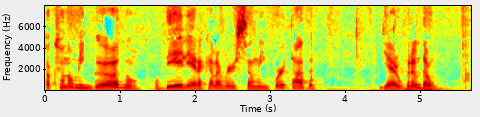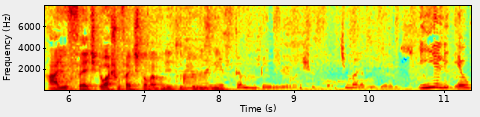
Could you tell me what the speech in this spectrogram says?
Só que se eu não me engano, o dele era aquela versão importada. E era o grandão. Ah, e o Fat. Eu acho o Fat tão mais bonito do que o Ai, Slim. eu também. Eu acho o Fat maravilhoso. E ele, eu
